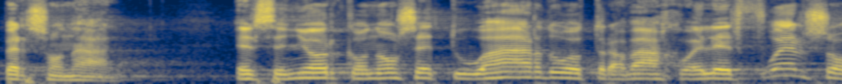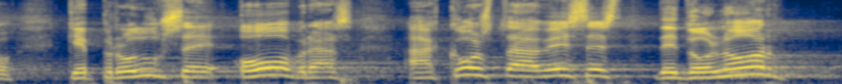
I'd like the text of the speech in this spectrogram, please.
personal. El Señor conoce tu arduo trabajo, el esfuerzo que produce obras a costa a veces de dolor,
